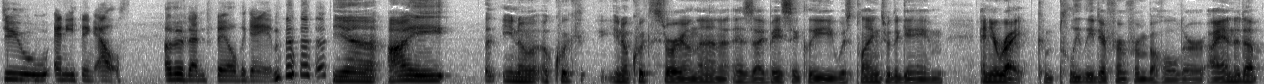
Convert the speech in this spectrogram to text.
do anything else other than fail the game Yeah, I, you know, a quick, you know, quick story on that is I basically was playing through the game, and you're right, completely different from Beholder. I ended up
